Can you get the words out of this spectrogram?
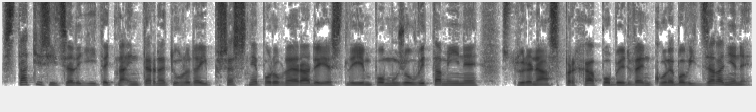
Sta tisíce lidí teď na internetu hledají přesně podobné rady, jestli jim pomůžou vitamíny, studená sprcha, pobyt venku nebo víc zeleniny.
